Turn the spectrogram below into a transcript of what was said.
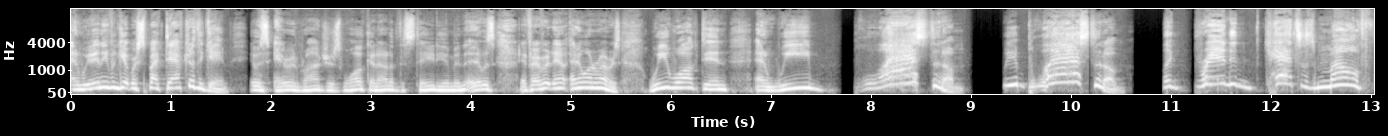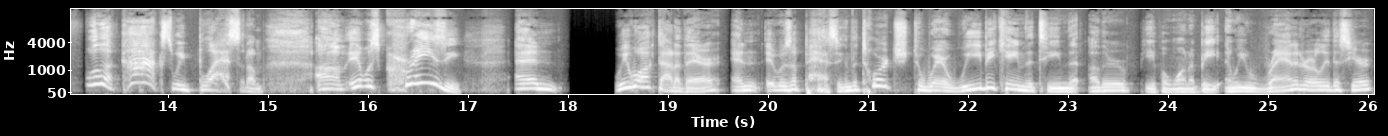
and we didn't even get respect after the game. It was Aaron Rodgers walking out of the stadium, and it was if ever, anyone remembers, we walked in and we blasted them. We blasted them like Brandon Katz's mouth full of cocks. We blasted them. Um, it was crazy, and we walked out of there, and it was a passing the torch to where we became the team that other people want to beat, and we ran it early this year.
